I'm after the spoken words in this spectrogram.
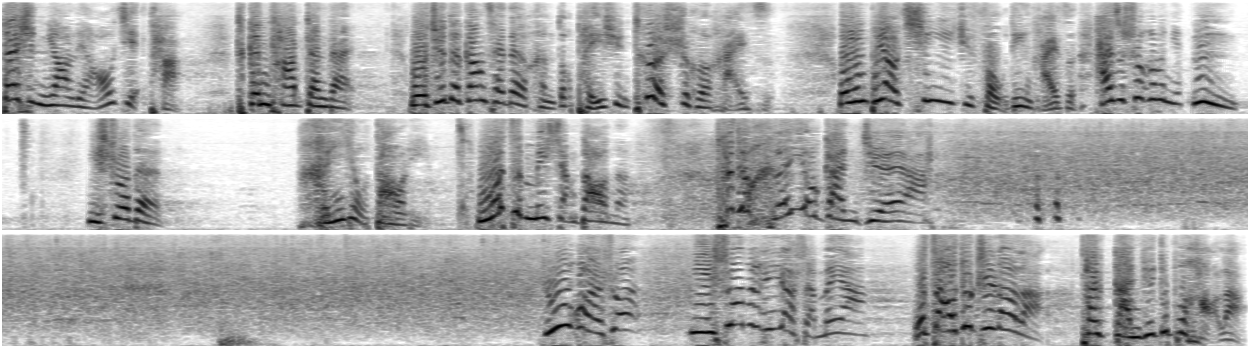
但是你要了解他，跟他站在。我觉得刚才的很多培训特适合孩子。我们不要轻易去否定孩子。孩子说个问题，嗯，你说的很有道理，我怎么没想到呢？他就很有感觉呀。如果说你说的这叫什么呀？我早就知道了，他感觉就不好了。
